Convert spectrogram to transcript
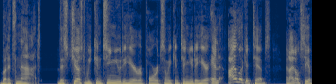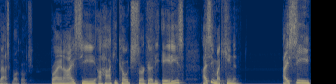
but it's not. This just, we continue to hear reports and we continue to hear, and I look at Thibs and I don't see a basketball coach. Brian, I see a hockey coach circa the 80s. I see Mike Keenan. I see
